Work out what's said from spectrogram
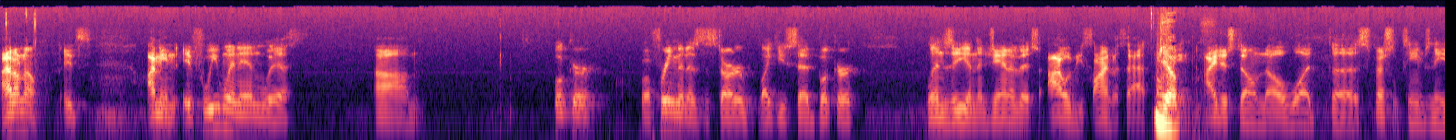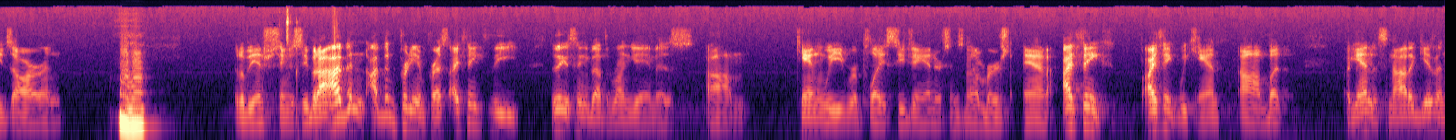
I don't know. It's I mean, if we went in with um, Booker, well, Freeman is the starter, like you said, Booker, Lindsay, and then Janovich, I would be fine with that. Yep. I, mean, I just don't know what the special teams needs are, and mm-hmm. it'll be interesting to see. But I, have been I've been pretty impressed. I think the the biggest thing about the run game is um, can we replace C.J. Anderson's numbers, and I think I think we can. Um, but again, it's not a given.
